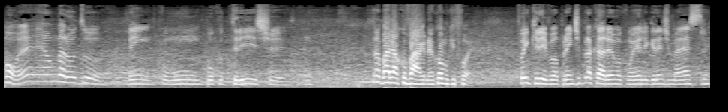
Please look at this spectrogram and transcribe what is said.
Bom, é, é um garoto bem comum, um pouco triste. Trabalhar com o Wagner, como que foi? Foi incrível, aprendi pra caramba com ele, grande mestre.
